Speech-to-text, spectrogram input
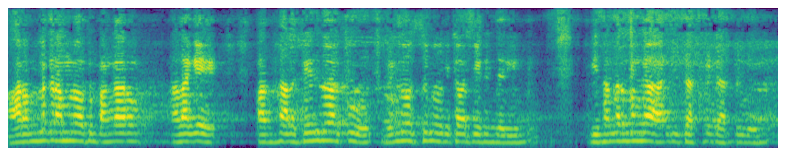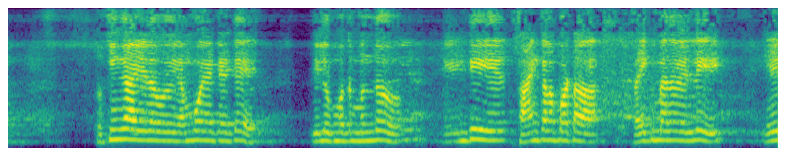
ఆరు వందల గ్రాముల బంగారం అలాగే పద్నాలుగు కేజీల వరకు రెండు వస్తువులు రికవర్ చేయడం జరిగింది. ఈ సందర్భంగా ఈ సర్టిఫికేట్ అర్థం ముఖ్యంగా వీళ్ళు ఎంఓ ఏంటంటే వీళ్ళు ముందు ముందు ఇంటి సాయంకాలం పూట బైక్ మీద వెళ్ళి ఏ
